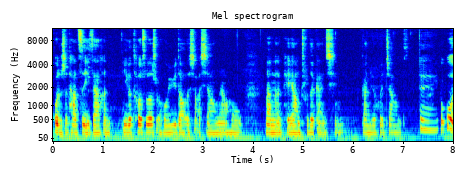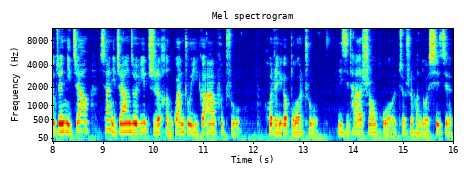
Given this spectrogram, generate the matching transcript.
或者是他自己在很一个特殊的时候遇到的小香，然后慢慢培养出的感情，感觉会这样子。对，不过我觉得你这样，像你这样就一直很关注一个 UP 主或者一个博主以及他的生活，就是很多细节，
